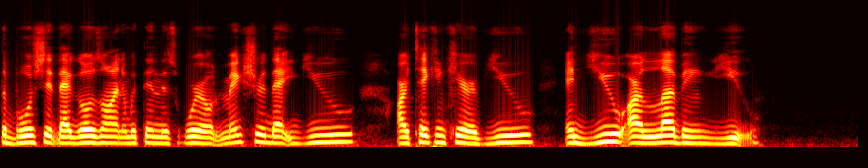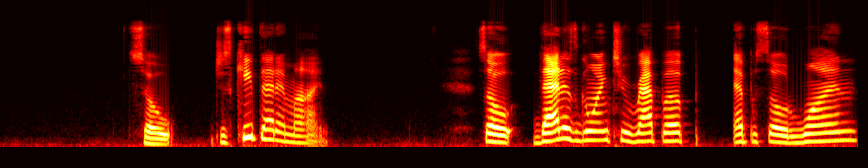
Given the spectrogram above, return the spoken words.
the bullshit that goes on within this world. Make sure that you are taking care of you and you are loving you. So, just keep that in mind. So that is going to wrap up episode one.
